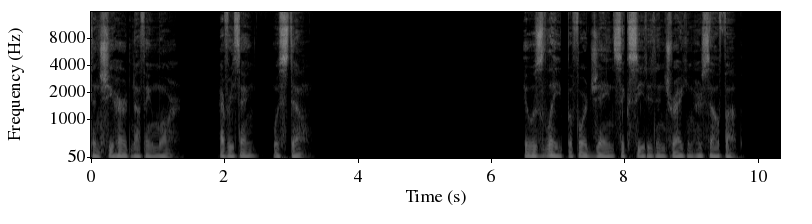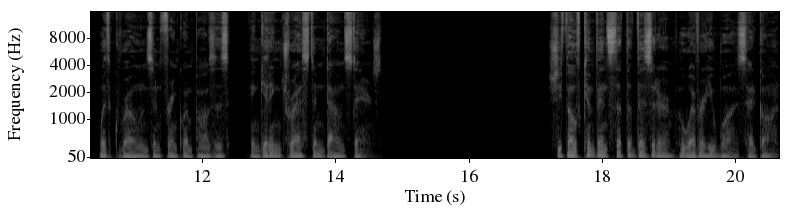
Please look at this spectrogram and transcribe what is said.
Then she heard nothing more. Everything was still. It was late before Jane succeeded in dragging herself up, with groans and frequent pauses, in getting dressed and downstairs. She felt convinced that the visitor, whoever he was, had gone.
